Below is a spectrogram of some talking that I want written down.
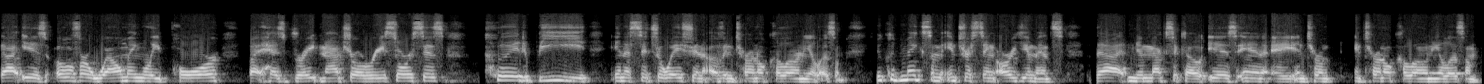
that is overwhelmingly poor but has great natural resources could be in a situation of internal colonialism. You could make some interesting arguments that New Mexico is in a inter- internal colonialism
